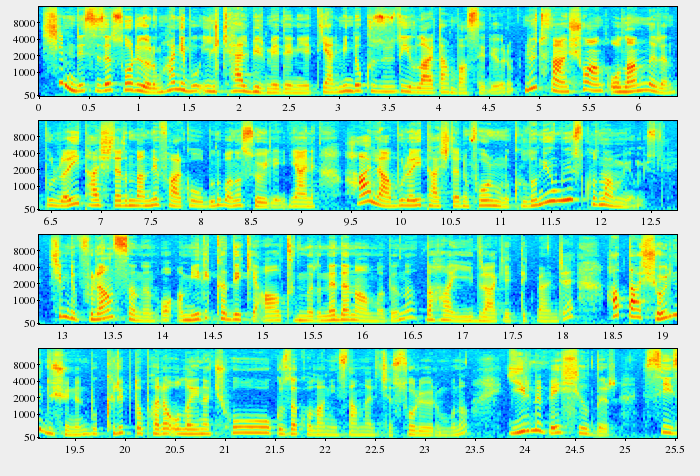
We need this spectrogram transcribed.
Şimdi size soruyorum hani bu ilkel bir medeniyet yani 1900'lü yıllardan bahsediyorum. Lütfen şu an olanların bu rayı taşlarından ne farkı olduğunu bana söyleyin. Yani hala bu rayı taşların formunu kullanıyor muyuz, kullanmıyor muyuz? Şimdi Fransa'nın o Amerika'daki altınları neden almadığını daha iyi idrak ettik bence. Hatta şöyle düşünün bu kripto para olayına çok uzak olan insanlar için soruyorum bunu. 25 yıldır siz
